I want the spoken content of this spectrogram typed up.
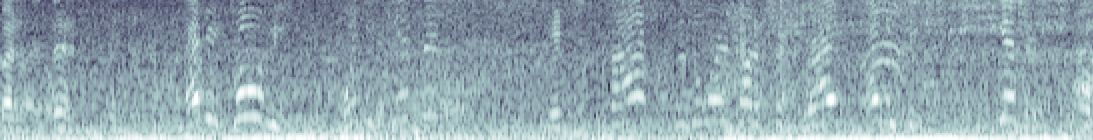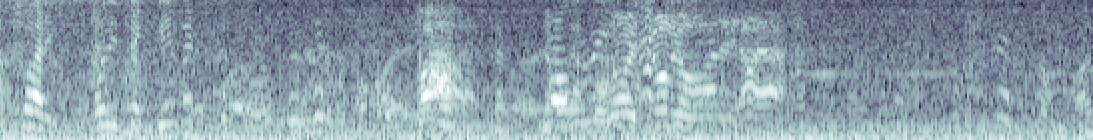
better than this. And he told me, when you give it, it's fast, doesn't worry about if it drags, anything. Just give it. Oh, buddy. When they said give it, Sorry, Julio, honey. Hi, hi. that's not fun.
